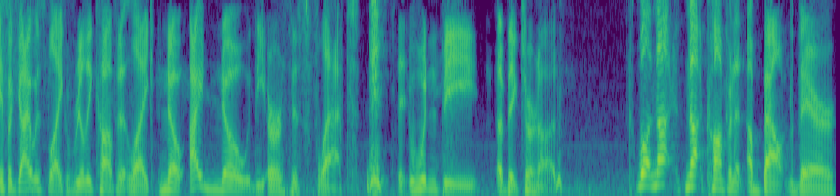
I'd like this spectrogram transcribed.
if a guy was like really confident, like, no, I know the Earth is flat, it wouldn't be a big turn on. Well, not not confident about their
